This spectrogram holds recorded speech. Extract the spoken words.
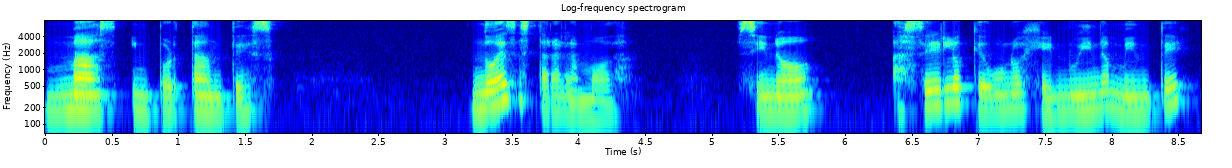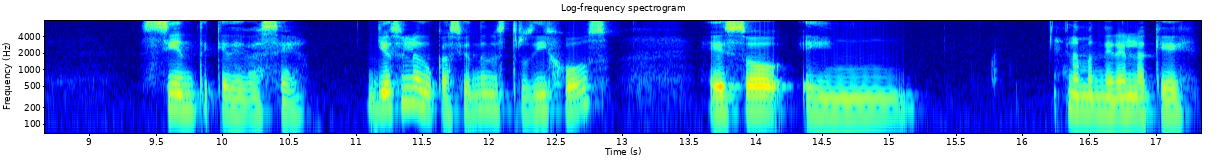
más importantes no es estar a la moda, sino hacer lo que uno genuinamente siente que debe hacer. Y eso en la educación de nuestros hijos, eso en la manera en la que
